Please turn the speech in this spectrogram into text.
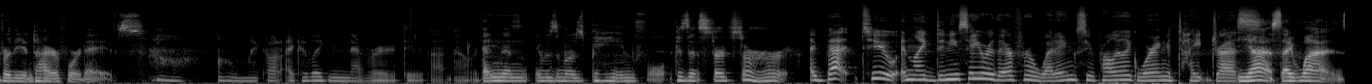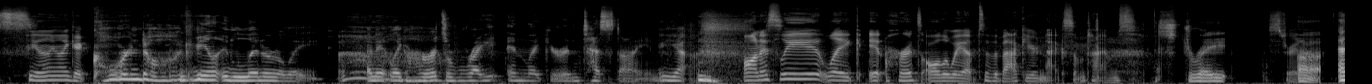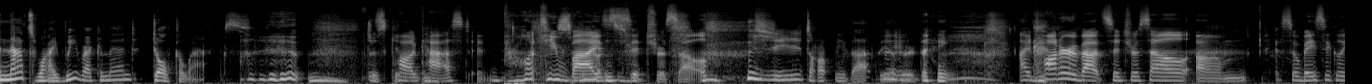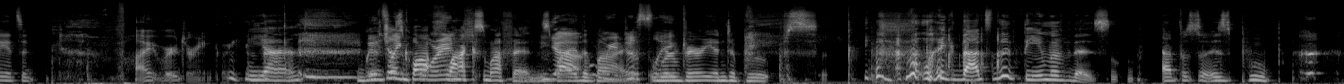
for the entire four days. Oh my god, I could like never do that nowadays. and then it was the most painful because it starts to hurt. I bet too. And like, didn't you say you were there for a wedding? So you're probably like wearing a tight dress. Yes, I was. Feeling like a corn dog. Feel literally, and it like hurts right in like your intestine. Yeah. Honestly, like it hurts all the way up to the back of your neck sometimes. Straight. Straight Uh, up. and that's why we recommend Dulcolax. This kidding. podcast brought to you by Citrucel. she taught me that the other day. I taught her about Citrucel. Um, so basically, it's a fiber drink. Yes. We It's just like bought orange- flax muffins Yeah, by the we by. just, We're very into poops. like that's the theme of this episode is poop.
